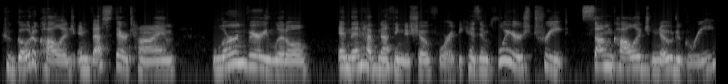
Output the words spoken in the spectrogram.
who go to college, invest their time, learn very little, and then have nothing to show for it because employers treat some college no degree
